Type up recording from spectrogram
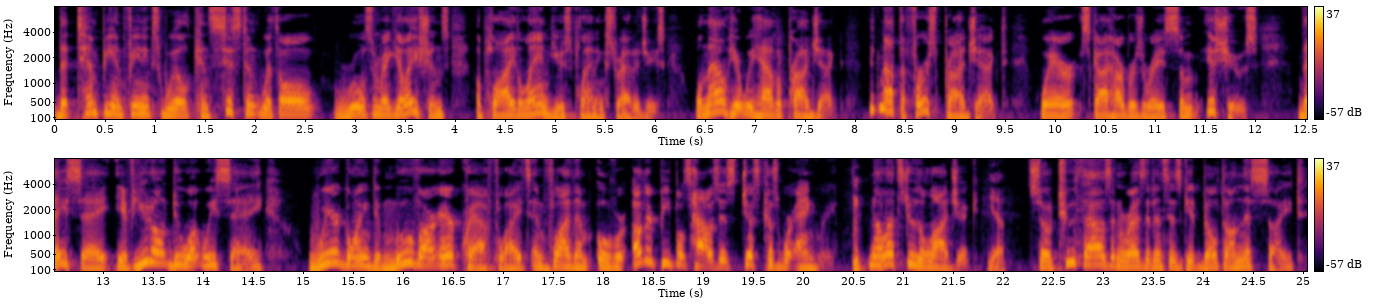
that Tempe and Phoenix will, consistent with all rules and regulations, apply land use planning strategies. Well, now here we have a project. It's not the first project where Sky Harbor's raised some issues. They say if you don't do what we say, we're going to move our aircraft flights and fly them over other people's houses just because we're angry. now let's do the logic. Yeah. So 2,000 residences get built on this site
